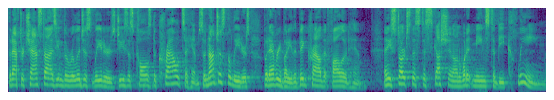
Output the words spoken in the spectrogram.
That after chastising the religious leaders, Jesus calls the crowd to him. So, not just the leaders, but everybody, the big crowd that followed him. And he starts this discussion on what it means to be clean.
